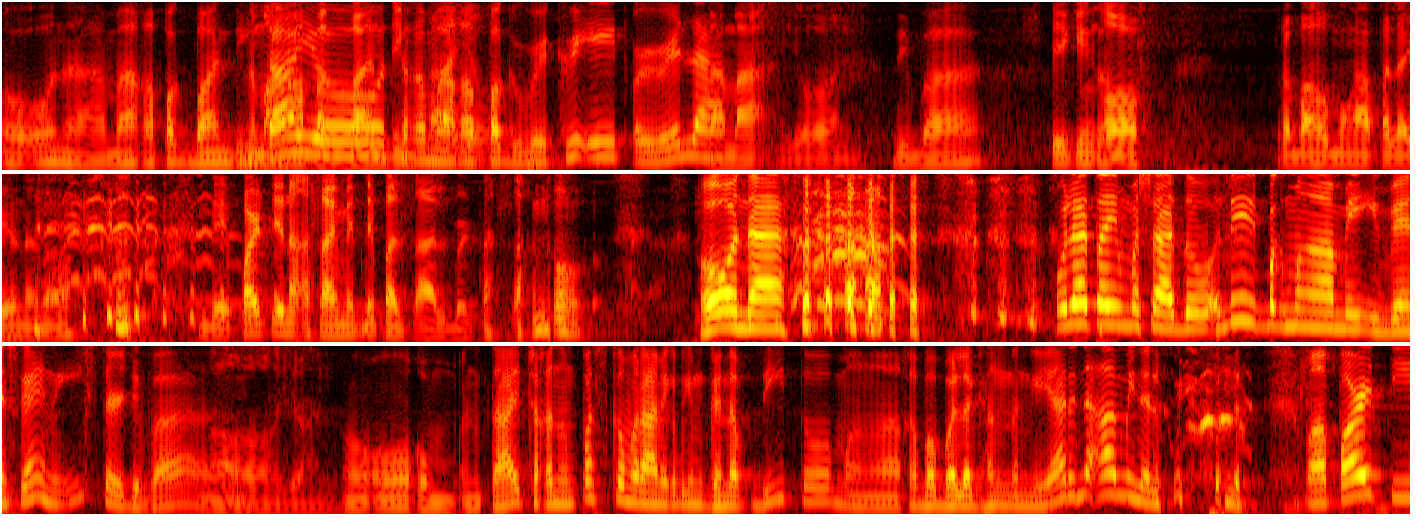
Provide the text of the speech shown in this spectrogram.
Oo na, makakapag-bonding Na tayo, makakapag-bonding tsaka tayo. makakapag-recreate or relax. Tama, yun. Di ba? Speaking of, trabaho mo nga pala yun, ano? Hindi, part yun ng assignment ni Pans Albert as ano. Oo na. Wala tayong masyado. Hindi, pag mga may events ngayon, Easter, di ba? Oo, yun. Oo, kung ano tayo. Tsaka nung Pasko, marami kaming ganap dito. Mga kababalaghang nangyayari na amin na lang. yun. mga party,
